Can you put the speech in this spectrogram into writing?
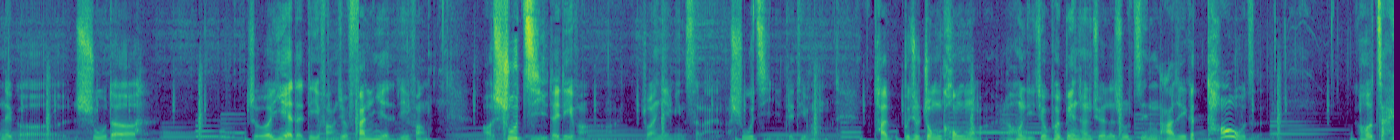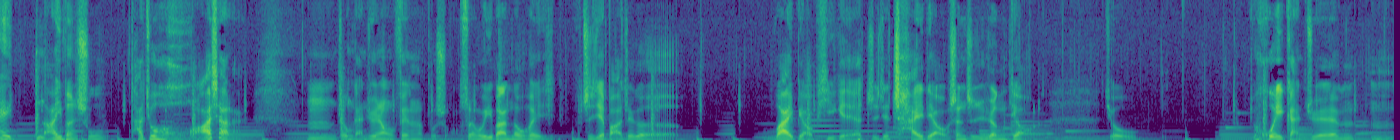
那个书的折页的地方，就翻页的地方，啊，书脊的地方啊。专业名词来了，书脊的地方，它不就中空了嘛？然后你就会变成觉得说自己拿着一个套子，然后再拿一本书，它就会滑下来。嗯，这种感觉让我非常的不爽，所以我一般都会直接把这个外表皮给它直接拆掉，甚至扔掉了，就会感觉嗯。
